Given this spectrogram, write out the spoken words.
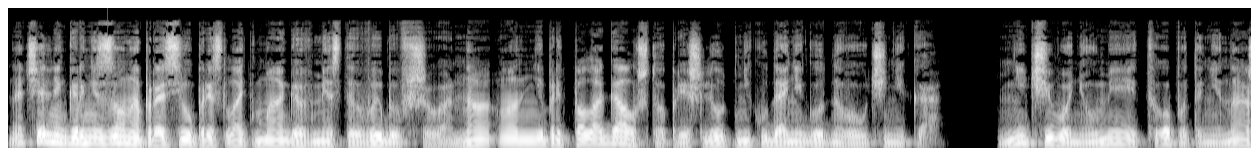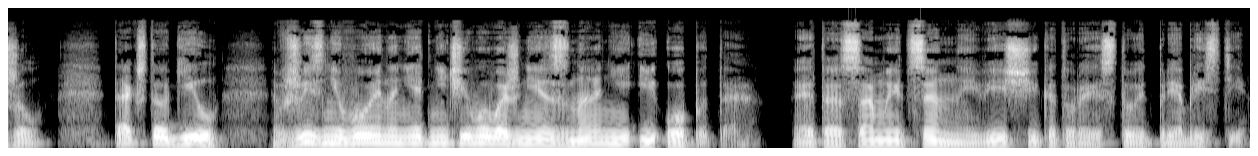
Начальник гарнизона просил прислать мага вместо выбывшего, но он не предполагал, что пришлют никуда негодного ученика. Ничего не умеет, опыта не нажил. Так что, Гил, в жизни воина нет ничего важнее знаний и опыта. Это самые ценные вещи, которые стоит приобрести.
